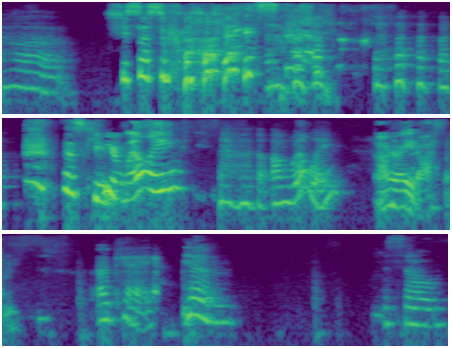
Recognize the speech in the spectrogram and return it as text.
Uh, She's so surprised. That's cute. You're willing. I'm willing. All right, awesome. Okay. so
